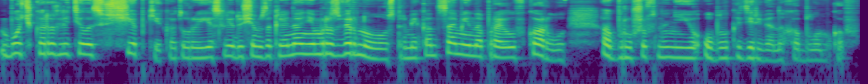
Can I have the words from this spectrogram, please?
Бочка разлетелась в щепки, которые я следующим заклинанием развернул острыми концами и направил в Карлу, обрушив на нее облако деревянных обломков.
